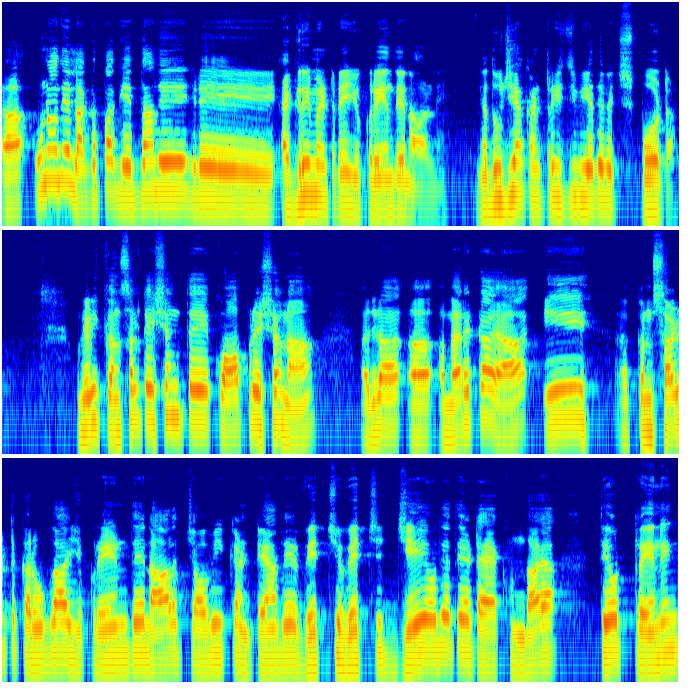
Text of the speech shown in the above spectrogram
ਉਹਨਾਂ ਦੇ ਲਗਭਗ ਇਦਾਂ ਦੇ ਜਿਹੜੇ ਐਗਰੀਮੈਂਟ ਨੇ ਯੂਕਰੇਨ ਦੇ ਨਾਲ ਨੇ, ਜਾਂ ਦੂਜੀਆਂ ਕੰਟਰੀਜ਼ ਦੀ ਵੀ ਇਹਦੇ ਵਿੱਚ ਸਪੋਰਟ ਆ। ਜਿਹੜੀ ਕੰਸਲਟੇਸ਼ਨ ਤੇ ਕੋਆਪਰੇਸ਼ਨ ਆ ਜਿਹੜਾ ਅ, ਅਮਰੀਕਾ ਆ ਇਹ ਕੰਸਲਟ ਕਰੂਗਾ ਯੂਕਰੇਨ ਦੇ ਨਾਲ 24 ਘੰਟਿਆਂ ਦੇ ਵਿੱਚ ਵਿੱਚ ਜੇ ਉਹਦੇ ਤੇ ਅਟੈਕ ਹੁੰਦਾ ਆ ਤੇ ਉਹ ਟ੍ਰੇਨਿੰਗ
